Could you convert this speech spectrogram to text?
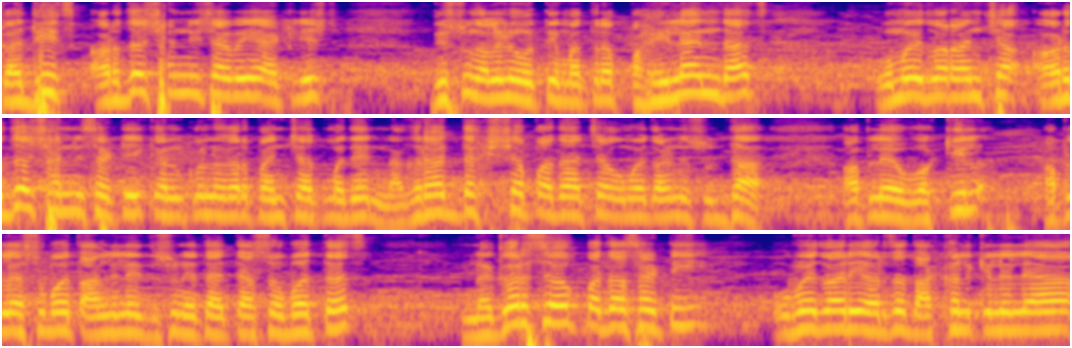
कधीच अर्धछाननीच्या वेळी ॲटलिस्ट दिसून आलेली होती. मात्र पहिल्यांदाच उमेदवारांच्या अर्धछाननीसाठी कणकोली नगरपंचायतमध्ये नगराध्यक्षपदाच्या उमेदवारांनीसुद्धा आपले वकील आपल्यासोबत आणलेले दिसून येत आहेत. त्यासोबतच नगरसेवक पदासाठी उमेदवारी अर्ज दाखल केलेल्या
